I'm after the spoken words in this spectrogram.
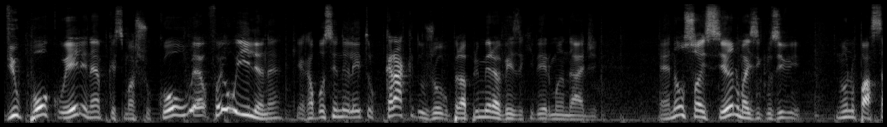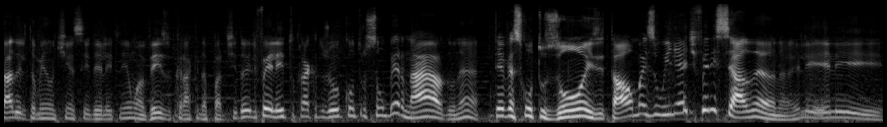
viu pouco ele, né? Porque se machucou, foi o William, né? Que acabou sendo eleito craque do jogo pela primeira vez aqui da Irmandade. É, não só esse ano, mas inclusive no ano passado ele também não tinha sido eleito nenhuma vez o craque da partida. Ele foi eleito o craque do jogo contra o São Bernardo, né? Teve as contusões e tal, mas o William é diferenciado, né, Ana? Ele, ele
